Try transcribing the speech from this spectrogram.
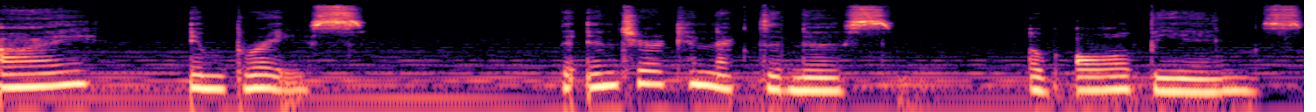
I embrace the interconnectedness of all beings.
